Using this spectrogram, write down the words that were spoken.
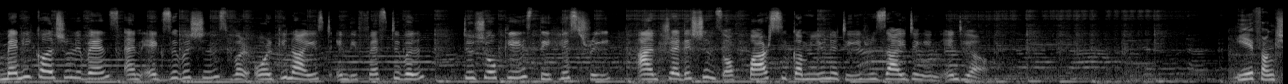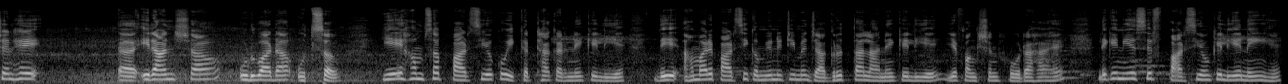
many cultural events and exhibitions were organized in the festival to showcase the history and traditions of Parsi community residing in India. ये फंक्शन है अ, ईरान शाह उड़वाडा उत्सव ये हम सब पारसियों को इकट्ठा करने के लिए, दे, हमारे पारसी कम्युनिटी में जागरूकता लाने के लिए ये फ़ंक्शन हो रहा है। लेकिन ये सिर्फ़ पारसियों के लिए नहीं है।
